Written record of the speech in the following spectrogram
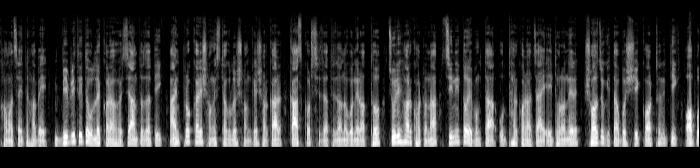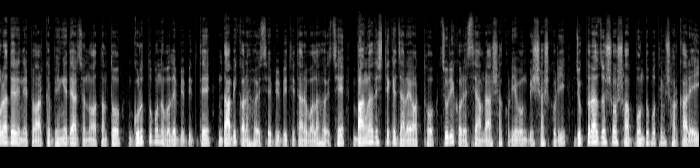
ক্ষমা চাইতে হবে। বিবৃতিতে উল্লেখ করা হয়েছে, আন্তর্জাতিক আইন প্রয়োগকারী সংস্থাগুলোর সঙ্গে সরকার কাজ করছে যাতে জনগণের অর্থ চুরি হওয়ার ঘটনা চিহ্নিত এবং তা উদ্ধার করা যায়। এই ধরনের সহযোগিতা, বৈশ্বিক অর্থনৈতিক অপরাধের নেটওয়ার্ক ভেঙে দেওয়ার জন্য অত্যন্ত গুরুত্বপূর্ণ বলে বিবৃতিতে দাবি করা হয়েছে। বিবৃতিতে আরও বলা হয়েছে, বাংলাদেশ থেকে যারা অর্থ চুরি করেছে, আমরা আশা করি এবং বিশ্বাস করি যুক্তরাজ্য সহ সব বন্ধুপ্রতিম সরকার এই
